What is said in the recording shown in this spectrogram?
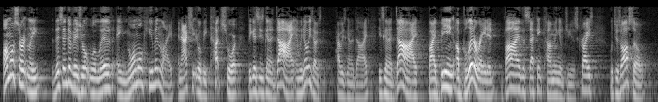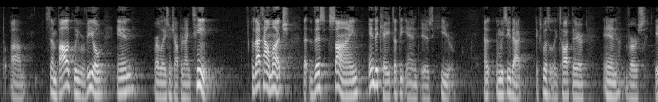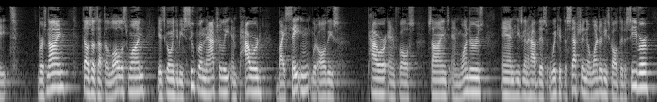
Almost certainly, this individual will live a normal human life, and actually it'll be cut short because he's going to die, and we know he's how he's going to die. He's going to die by being obliterated by the second coming of Jesus Christ, which is also um, symbolically revealed in Revelation chapter 19. So that's how much that this sign indicates that the end is here. And we see that explicitly taught there in verse 8. Verse 9 tells us that the lawless one is going to be supernaturally empowered by Satan with all these power and false signs and wonders. And he's going to have this wicked deception. No wonder he's called the deceiver.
